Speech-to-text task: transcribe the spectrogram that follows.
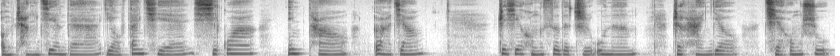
我们常见的有番茄、西瓜、樱桃、辣椒。这些红色的植物呢，则含有茄红素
